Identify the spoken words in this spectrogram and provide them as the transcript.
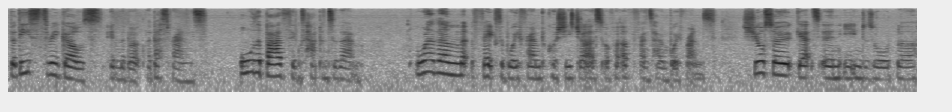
But these three girls in the book, they're best friends. All the bad things happen to them. One of them fakes a boyfriend because she's jealous of her other friends having boyfriends. She also gets an eating disorder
